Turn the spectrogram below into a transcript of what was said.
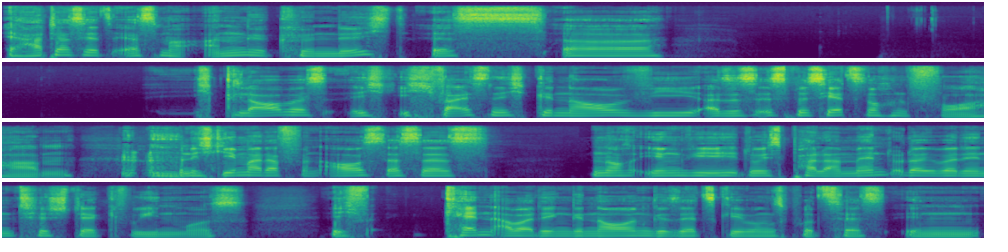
Er hat das jetzt erstmal angekündigt. Es, äh, ich glaube, es, ich, ich weiß nicht genau wie, also es ist bis jetzt noch ein Vorhaben. Und ich gehe mal davon aus, dass das noch irgendwie durchs Parlament oder über den Tisch der Queen muss. Ich kenne aber den genauen Gesetzgebungsprozess in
